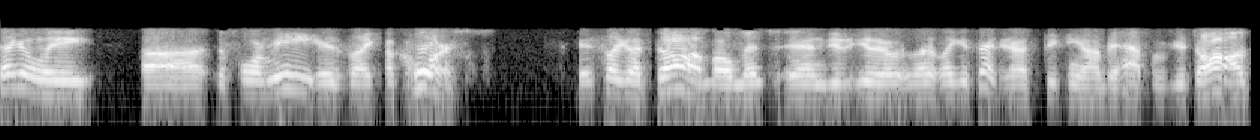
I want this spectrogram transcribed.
Secondly, uh, the for me is like, of course. It's like a duh moment, and you, you know, like you said, you're not speaking on behalf of your dog.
